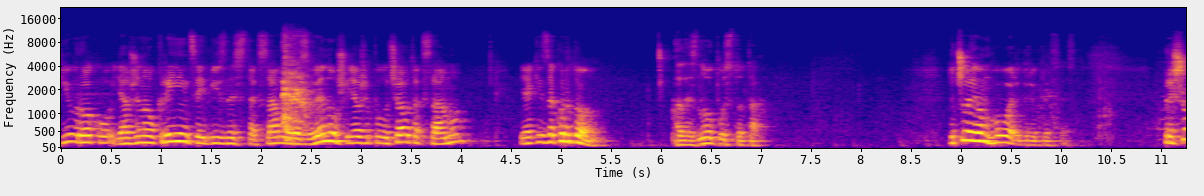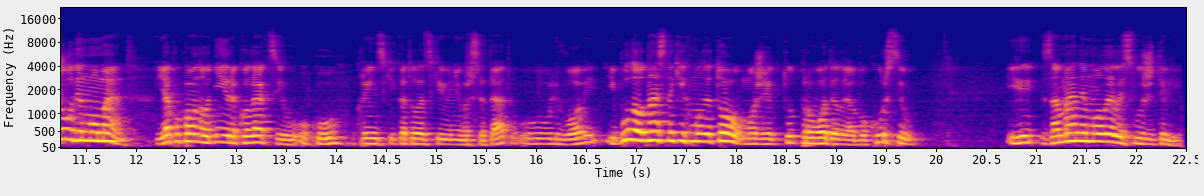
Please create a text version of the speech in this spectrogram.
півроку, я вже на Україні цей бізнес так само розвинув, що я вже отримав так само, як і за кордоном. Але знову пустота. До чого я вам говорю, дорогі брати? Прийшов один момент. Я попав на одній реколекції в УКУ, Український католицький університет у Львові. І була одна з таких молитов, може, як тут проводили або курсів. І за мене молились служителі.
